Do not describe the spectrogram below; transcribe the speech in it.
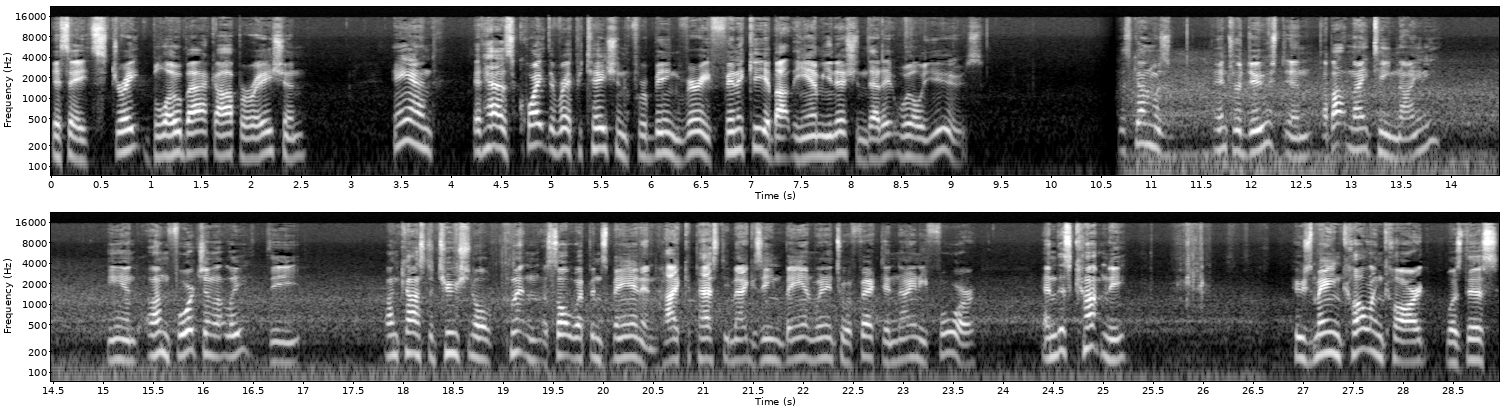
It's a straight blowback operation and it has quite the reputation for being very finicky about the ammunition that it will use. This gun was introduced in about 1990 and unfortunately the unconstitutional Clinton assault weapons ban and high capacity magazine ban went into effect in 94 and this company whose main calling card was this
